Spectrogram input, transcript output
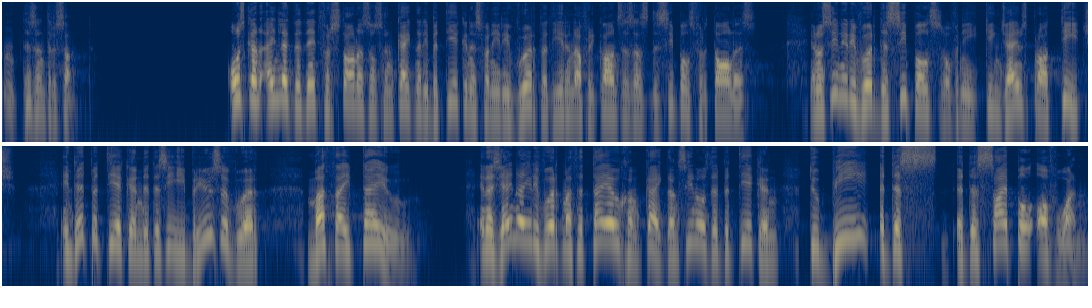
Hm, dis interessant. Ons kan eintlik dit net verstaan as ons gaan kyk na die betekenis van hierdie woord wat hier in Afrikaans is as disippels vertaal is. En ons sien hierdie woord disciples of in die King James praat teach en dit beteken dit is 'n Hebreëse woord mathaiteu. En as jy na hierdie woord mathaiteu gaan kyk, dan sien ons dit beteken to be a, dis, a disciple of one.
